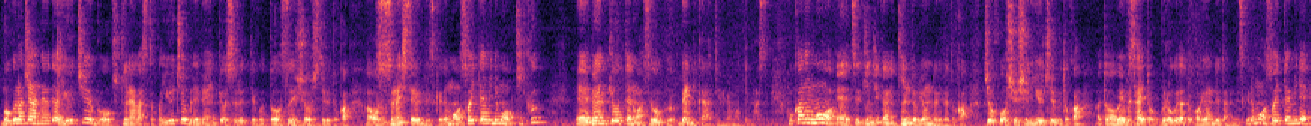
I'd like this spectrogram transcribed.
僕のチャンネルでは YouTube を聞き流すとか YouTube で勉強するっていうことを推奨してるとかおすすめしてるんですけどもそういった意味でも聞く、えー、勉強っていうのはすごく便利かなというふうに思っています。他にも、えー、通勤時間に Kindle 読んだりだとか情報収集で YouTube とかあとはウェブサイトブログだとかを読んでたんですけどもそういった意味で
